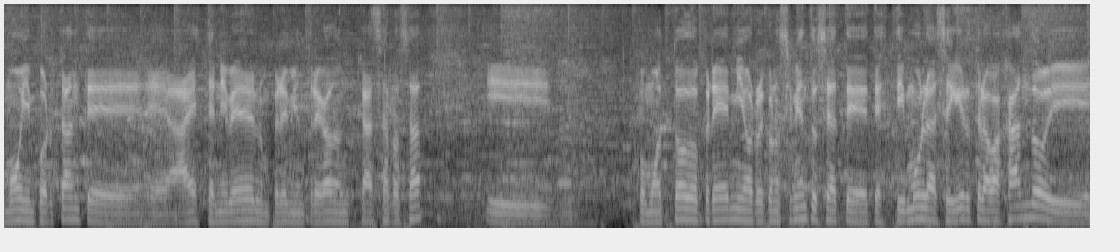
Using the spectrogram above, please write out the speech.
muy importante eh, a este nivel, un premio entregado en Casa Rosada y como todo premio o reconocimiento, o sea, te, estimula a seguir trabajando y,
